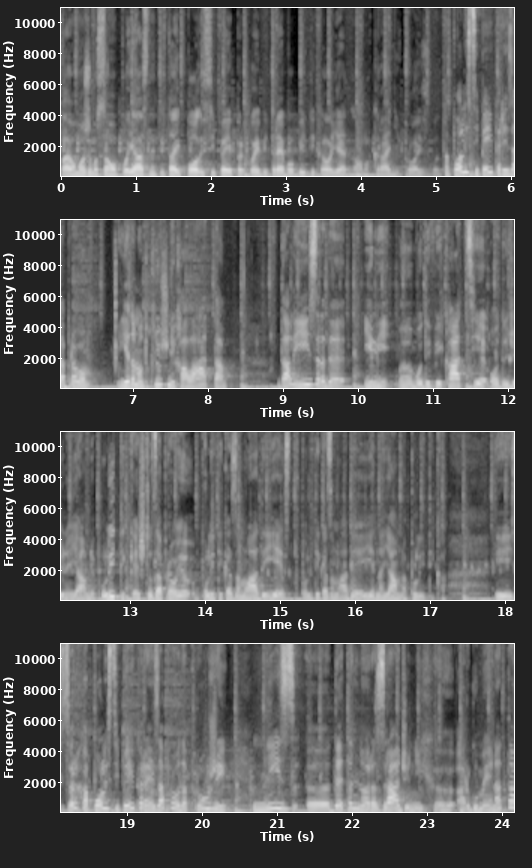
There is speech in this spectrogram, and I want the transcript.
pa evo možemo samo pojasniti taj policy paper koji bi trebao biti kao jedan ono krajnji proizvod. Pa Policy paper je zapravo jedan od ključnih alata da li izrade ili e, modifikacije određene javne politike, što zapravo je politika za mlade jest. Politika za mlade je jedna javna politika. I svrha policy papera je zapravo da pruži niz e, detaljno razrađenih e, argumenata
